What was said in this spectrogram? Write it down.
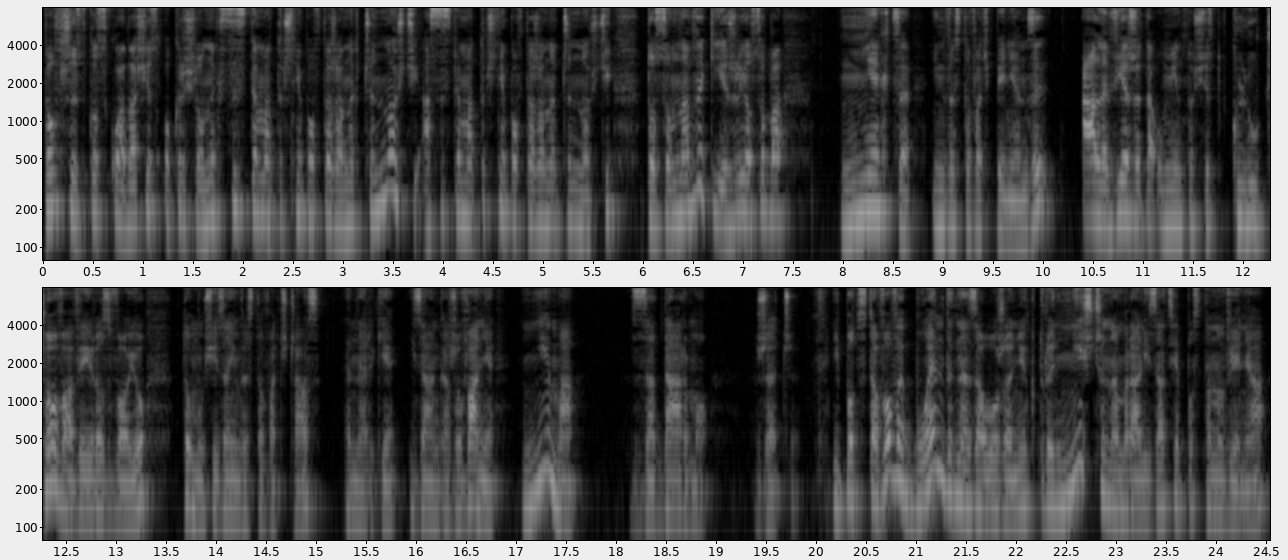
to wszystko składa się z określonych systematycznie powtarzanych czynności, a systematycznie powtarzane czynności to są nawyki. Jeżeli osoba nie chce inwestować pieniędzy, ale wie, że ta umiejętność jest kluczowa w jej rozwoju, to musi zainwestować czas, energię i zaangażowanie. Nie ma za darmo rzeczy. I podstawowe błędne założenie, które niszczy nam realizację postanowienia,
